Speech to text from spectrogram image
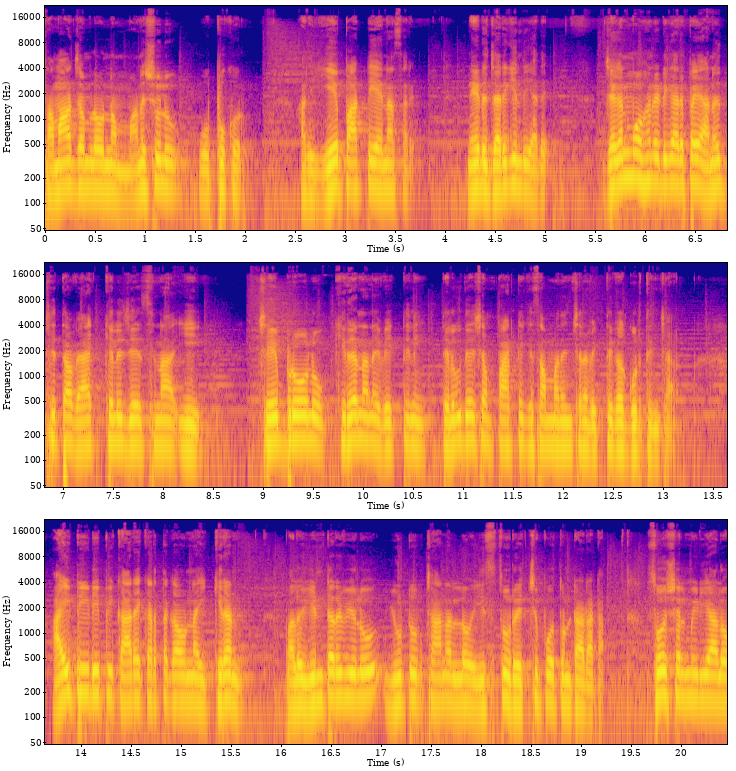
సమాజంలో ఉన్న మనుషులు ఒప్పుకోరు. అది ఏ పార్టీ అయినా సరే. నేడు జరిగింది అదే. జగన్మోహన్ రెడ్డి గారిపై అనుచిత వ్యాఖ్యలు చేసిన ఈ చేబ్రోలు కిరణ్ అనే వ్యక్తిని తెలుగుదేశం పార్టీకి సంబంధించిన వ్యక్తిగా గుర్తించారు. ఐటీడీపీ కార్యకర్తగా ఉన్న ఈ కిరణ్ పలు ఇంటర్వ్యూలు యూట్యూబ్ ఛానల్లో ఇస్తూ రెచ్చిపోతుంటాడట. సోషల్ మీడియాలో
